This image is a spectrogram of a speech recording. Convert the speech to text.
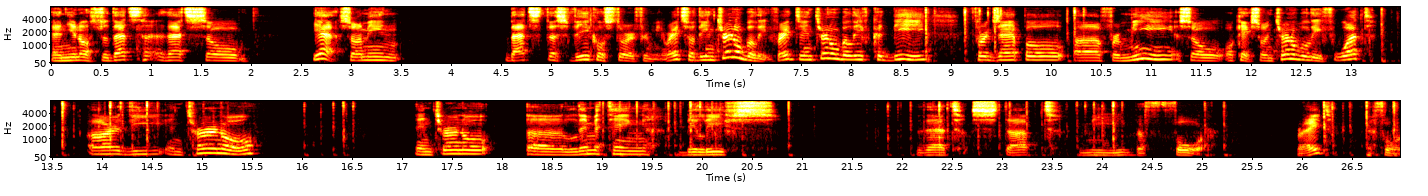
And you know so that's that's so yeah so I mean that's this vehicle story for me right? So the internal belief right? The internal belief could be for example uh for me so okay so internal belief what are the internal internal uh limiting beliefs that stopped me before right? Before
